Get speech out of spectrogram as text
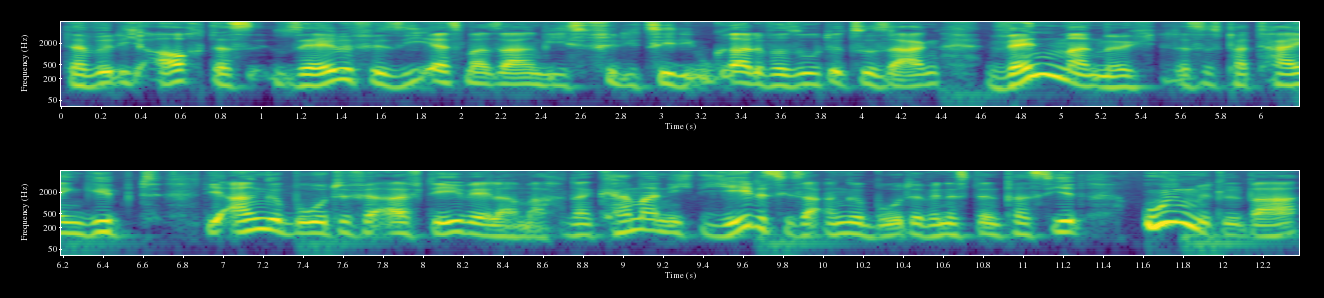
da würde ich auch dasselbe für Sie erstmal sagen, wie ich es für die CDU gerade versuchte zu sagen. Wenn man möchte, dass es Parteien gibt, die Angebote für AfD-Wähler machen, dann kann man nicht jedes dieser Angebote, wenn es denn passiert, unmittelbar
